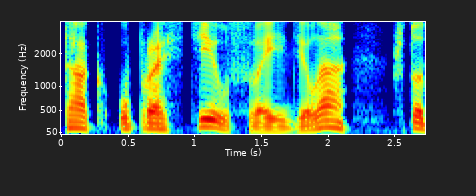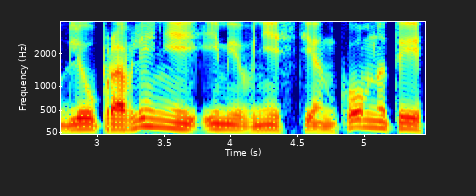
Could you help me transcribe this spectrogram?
так упростил свои дела, что для управления ими вне стен комнаты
